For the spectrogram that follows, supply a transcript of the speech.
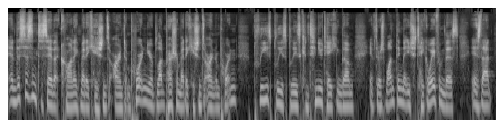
And this isn't to say that chronic medications aren't important, your blood pressure medications aren't important. Please, please, please continue taking them. If there's one thing that you should take away from this, is that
